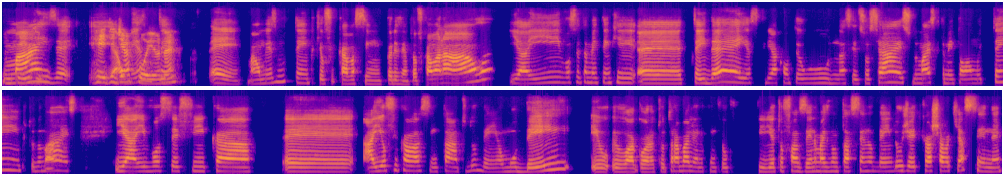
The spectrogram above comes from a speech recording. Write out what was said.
Entendi. Mas é rede de apoio, né? tempo, né? É, ao mesmo tempo que eu ficava assim, por exemplo, eu ficava na aula e aí você também tem que é, ter ideias, criar conteúdo nas redes sociais, tudo mais, que também toma muito tempo, tudo mais. E aí você fica. É... Aí eu ficava assim, tá, tudo bem, eu mudei, eu, eu agora estou trabalhando com o que eu queria, estou fazendo, mas não está sendo bem do jeito que eu achava que ia ser, né?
